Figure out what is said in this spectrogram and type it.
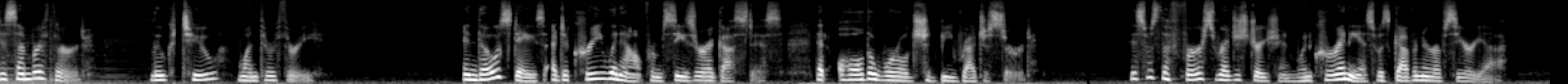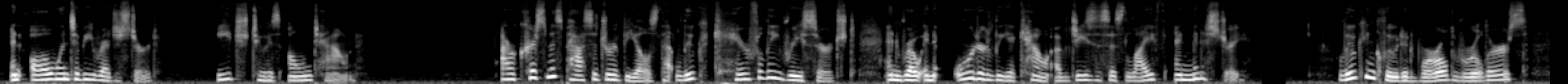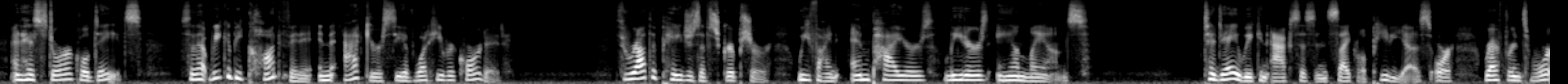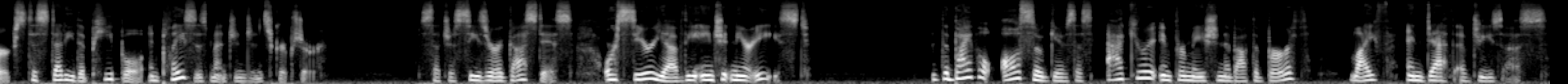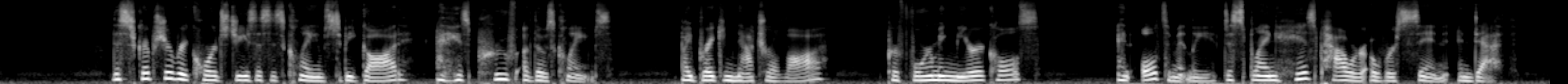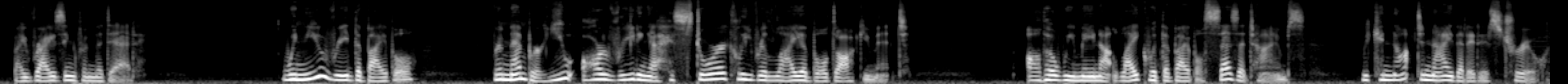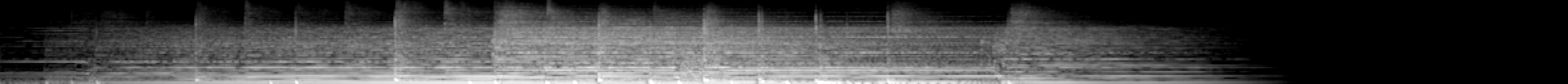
December 3rd, Luke 2 1 through 3. In those days, a decree went out from Caesar Augustus that all the world should be registered. This was the first registration when Quirinius was governor of Syria, and all went to be registered, each to his own town. Our Christmas passage reveals that Luke carefully researched and wrote an orderly account of Jesus' life and ministry. Luke included world rulers and historical dates so that we could be confident in the accuracy of what he recorded. Throughout the pages of Scripture, we find empires, leaders, and lands. Today, we can access encyclopedias or reference works to study the people and places mentioned in Scripture such as Caesar Augustus or Syria of the ancient Near East. The Bible also gives us accurate information about the birth, life, and death of Jesus. The scripture records Jesus' claims to be God and his proof of those claims by breaking natural law, performing miracles, and ultimately displaying his power over sin and death by rising from the dead. When you read the Bible, remember you are reading a historically reliable document. Although we may not like what the Bible says at times, we cannot deny that it is true.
